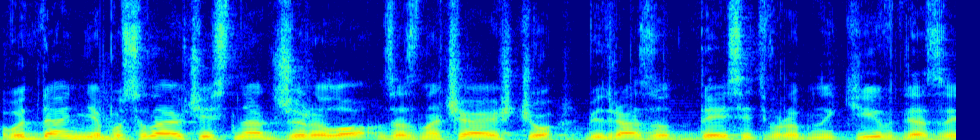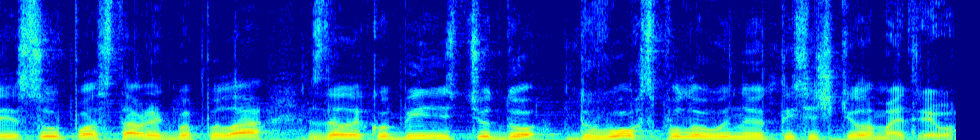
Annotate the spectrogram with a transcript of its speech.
Видання, посилаючись на джерело, зазначає, що відразу 10 виробників для ЗСУ поставлять БПЛА з далекобійністю до 2,5 тисяч кілометрів.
